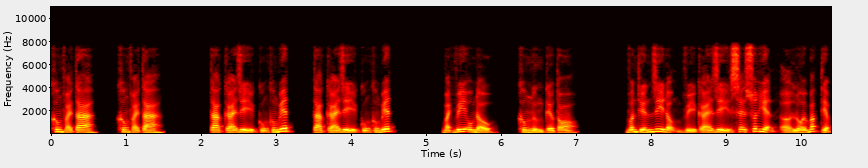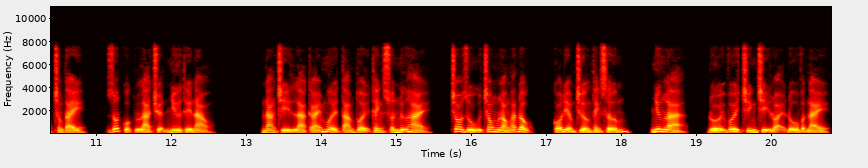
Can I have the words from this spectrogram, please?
không phải ta, không phải ta. Ta cái gì cũng không biết, ta cái gì cũng không biết. Bạch vi ôm đầu, không ngừng kêu to. Vân Thiến di động vì cái gì sẽ xuất hiện ở lôi bắc tiệp trong tay, rốt cuộc là chuyện như thế nào. Nàng chỉ là cái 18 tuổi thanh xuân nữ hài, cho dù trong lòng ác độc, có điểm trưởng thành sớm, nhưng là, đối với chính trị loại đồ vật này,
